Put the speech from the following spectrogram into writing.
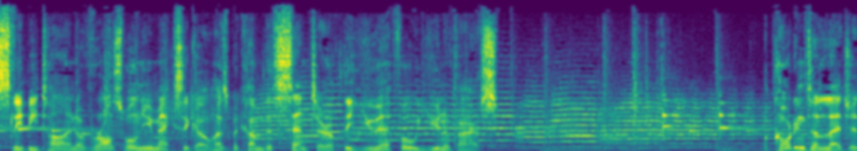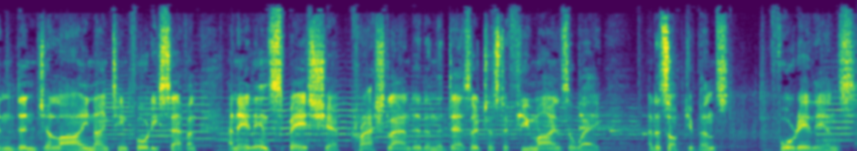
Sleepy town of Roswell, New Mexico has become the center of the UFO universe. According to legend, in July 1947, an alien spaceship crash landed in the desert just a few miles away, and its occupants, four aliens,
